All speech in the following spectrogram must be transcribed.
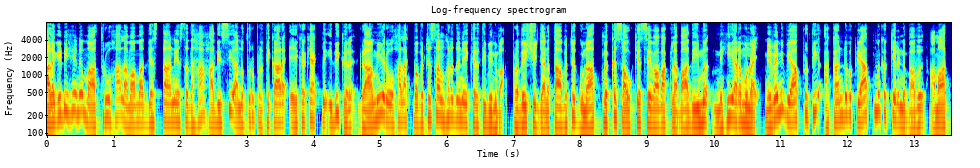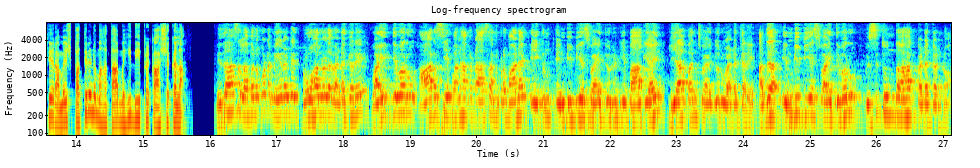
කළගෙඩිහෙන මාතෘ හා ළමා මධ්‍යස්ථානය සඳහා හදිසි අනතුරු ප්‍රතිකාර ඒකකයක්ද ඉදිකර ග්‍රාමීය රෝහලක් බවට සංවර්ධනය කර තිබෙනවා. ප්‍රදේශීය ජනතාවට ගුණාත්මක සෞඛ්‍ය සේවාවක් ලබා දීම මෙහි අරමුණයි. මෙවැනි ව්‍යාපෘති අකණ්ඩව ක්‍රියාත්මක කෙරෙන බව අමාත්‍ය රමේෂ් පතිරණ මහතා මෙහිදී ප්‍රකාශ කළා. නිදහස ලබනකොට මේ රටේ රෝහල් වල වැඩ කරේ වෛද්‍යවරු 450කට ආසන්න ප්‍රමාණයක් ඒකනුත් MBBS වෛද්‍යවරු හිටිය භාගයයි ලියාපදිංචි වෛද්‍යවරු වැඩ කරේ. අද MBBS වෛද්‍යවරු 23000ක් වැඩ කරනවා.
